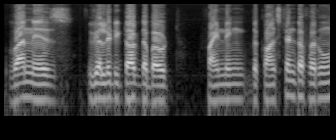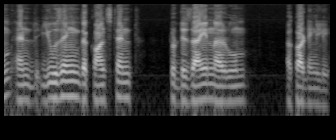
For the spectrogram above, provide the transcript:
one is we already talked about finding the constant of a room and using the constant to design a room accordingly.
